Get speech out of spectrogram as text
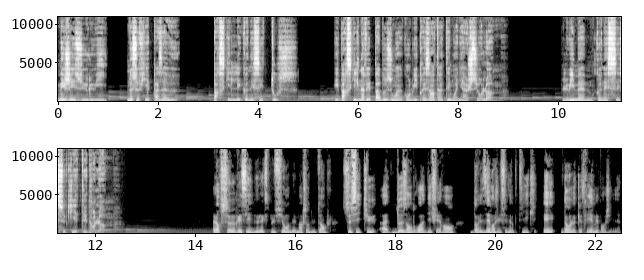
Mais Jésus, lui, ne se fiait pas à eux, parce qu'il les connaissait tous, et parce qu'il n'avait pas besoin qu'on lui présente un témoignage sur l'homme. Lui-même connaissait ce qui était dans l'homme. Alors ce récit de l'expulsion des marchands du temple se situe à deux endroits différents dans les évangiles synoptiques et dans le quatrième évangile.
